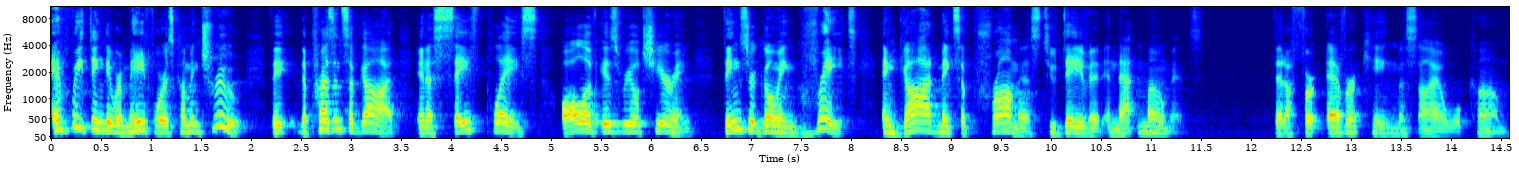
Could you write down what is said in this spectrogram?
everything they were made for is coming true. They, the presence of God in a safe place, all of Israel cheering. Things are going great. And God makes a promise to David in that moment that a forever king Messiah will come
